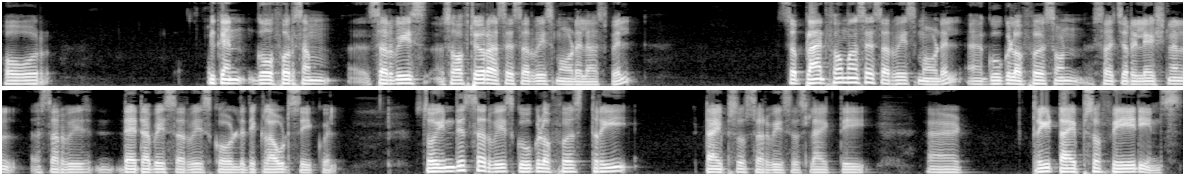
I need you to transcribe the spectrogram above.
or you can go for some service software as a service model as well. So platform as a service model, uh, Google offers on such a relational service database service called the Cloud SQL. So in this service, Google offers three types of services like the uh, three types of variants,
